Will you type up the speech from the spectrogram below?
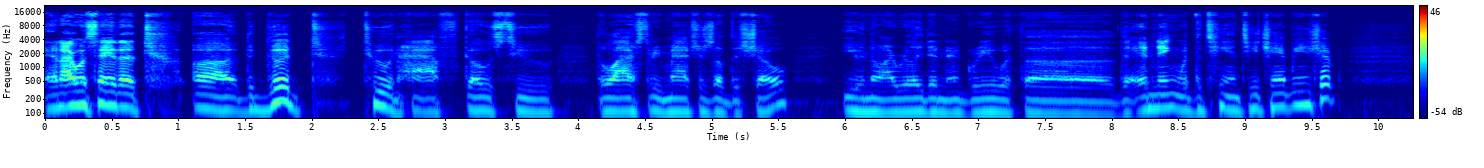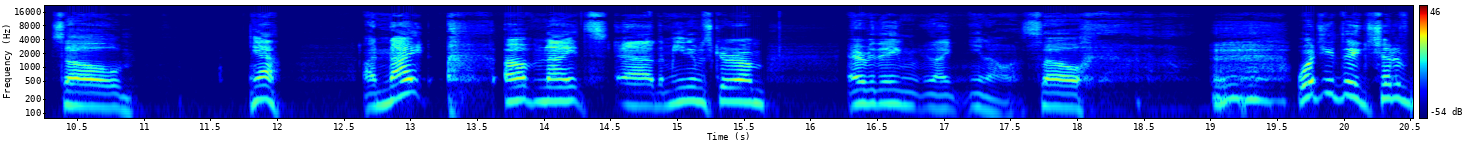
and I would say that uh, the good two and a half goes to the last three matches of the show even though I really didn't agree with uh, the ending with the TNT Championship. So, yeah, a night of nights, uh, the medium scrum, everything like you know. So, what do you think? Should have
